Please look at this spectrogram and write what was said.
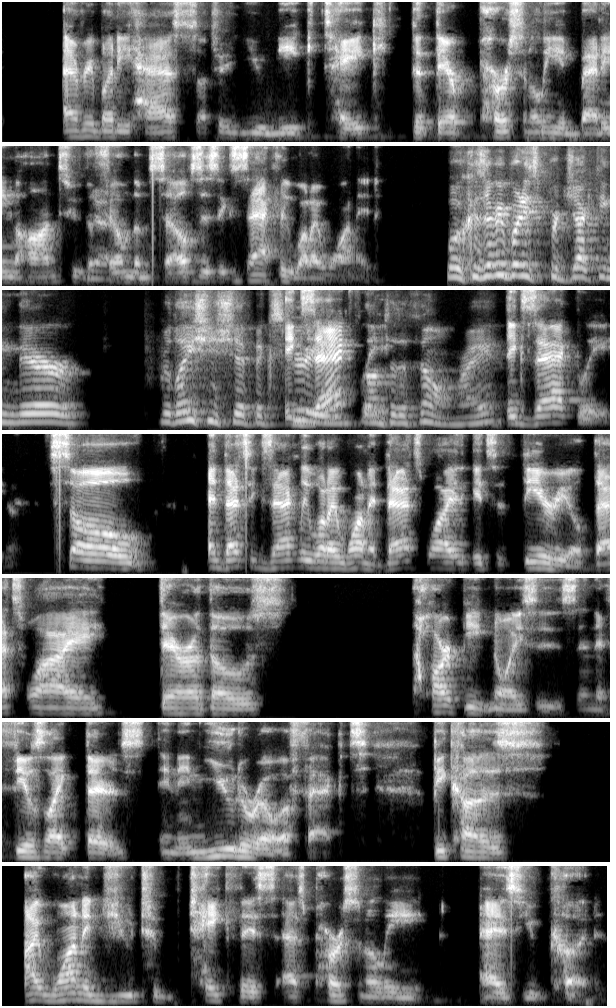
everybody has such a unique take that they're personally embedding onto the yeah. film themselves is exactly what I wanted. Well, because everybody's projecting their relationship experience exactly. onto the film, right? Exactly. So, and that's exactly what I wanted. That's why it's ethereal. That's why there are those heartbeat noises and it feels like there's an in utero effect because I wanted you to take this as personally as you could.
